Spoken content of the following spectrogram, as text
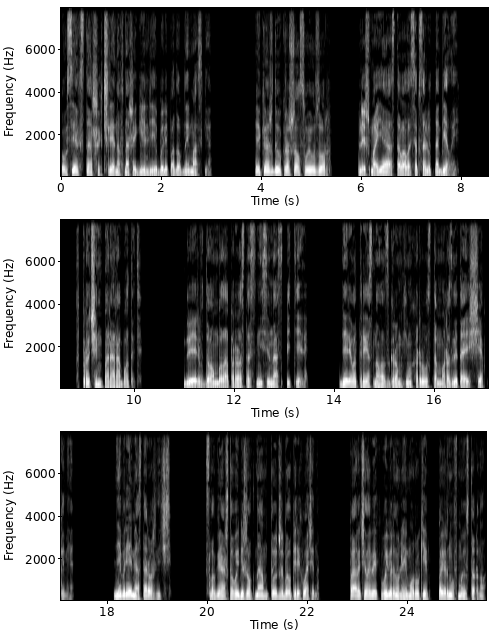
У всех старших членов нашей гильдии были подобные маски. И каждый украшал свой узор. Лишь моя оставалась абсолютно белой. Впрочем, пора работать. Дверь в дом была просто снесена с петель. Дерево треснуло с громким хрустом, разлетаясь щепками. Не время осторожничать. Слуга, что выбежал к нам, тут же был перехвачен. Пара человек вывернули ему руки, повернув в мою сторону.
